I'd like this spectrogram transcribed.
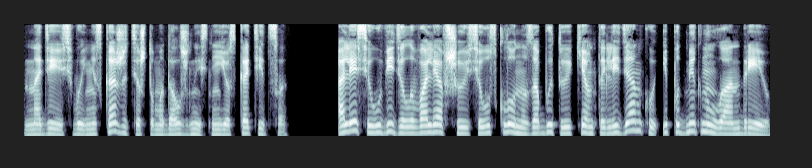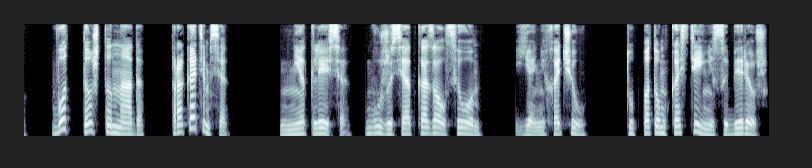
Надеюсь, вы не скажете, что мы должны с нее скатиться». Олеся увидела валявшуюся у склона забытую кем-то ледянку и подмигнула Андрею. «Вот то, что надо. Прокатимся?» «Нет, Леся», — в ужасе отказался он. «Я не хочу. Тут потом костей не соберешь.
